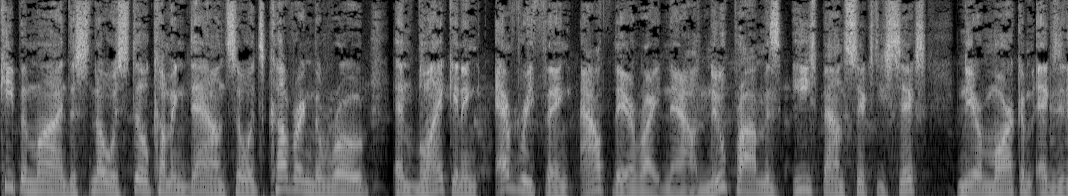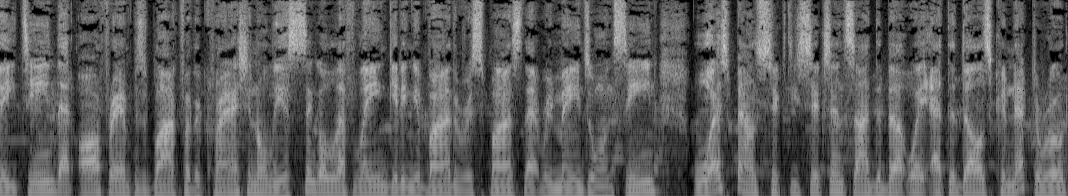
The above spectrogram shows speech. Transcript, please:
keep in mind the snow is still coming down, so it's covering the road and blanketing everything out there right now. New problem is eastbound 66 near Markham exit 18. That off ramp is blocked for the crash and only a single left lane getting you by. The response that remains on scene. Westbound 66 inside the Beltway at the Dulles Connector Road.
